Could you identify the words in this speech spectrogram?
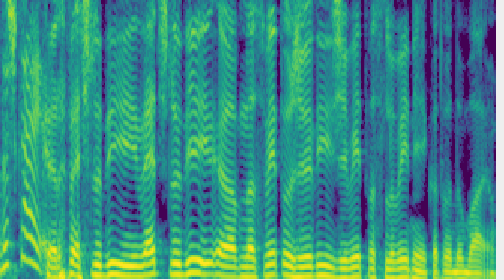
veš kaj? Ker več ljudi, več ljudi um, na svetu želi živeti v Sloveniji kot v Dubaju,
